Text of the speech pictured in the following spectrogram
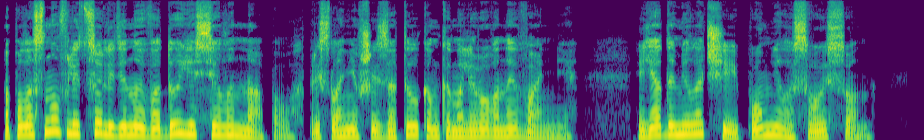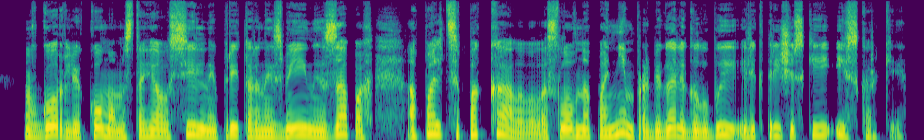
Ополоснув лицо ледяной водой, я села на пол, прислонившись затылком к эмалированной ванне. Я до мелочей помнила свой сон. В горле комом стоял сильный приторный змеиный запах, а пальцы покалывало, словно по ним пробегали голубые электрические искорки.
